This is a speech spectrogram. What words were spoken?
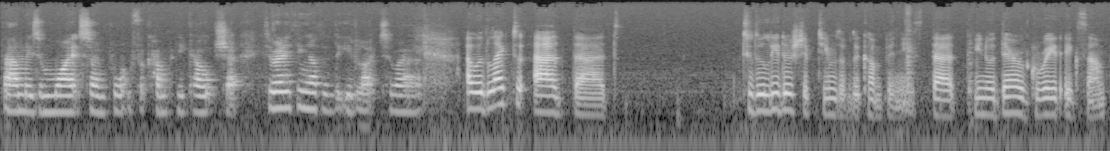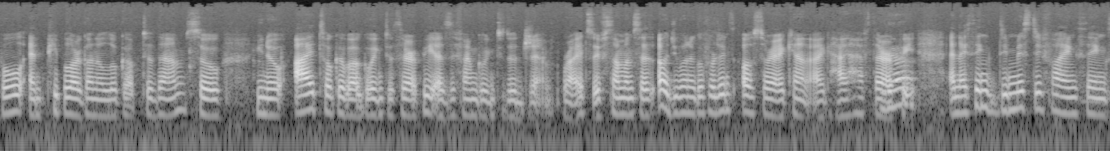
families and why it's so important for company culture. Is there anything other that you'd like to add? I would like to add that to the leadership teams of the companies that you know they're a great example and people are going to look up to them. So you know i talk about going to therapy as if i'm going to the gym right? So if someone says oh do you want to go for drinks? Oh sorry i can't i, I have therapy. Yeah. and i think demystifying things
